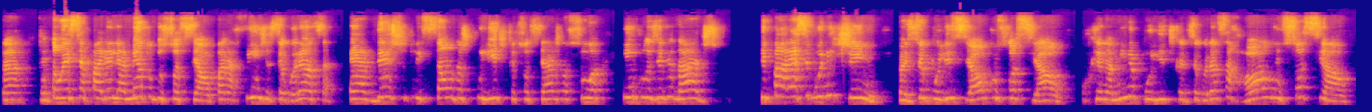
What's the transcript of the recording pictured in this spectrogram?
Tá? Então, esse aparelhamento do social para fins de segurança é a destituição das políticas sociais na sua inclusividade. E parece bonitinho, vai ser policial com social, porque na minha política de segurança rola um social.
